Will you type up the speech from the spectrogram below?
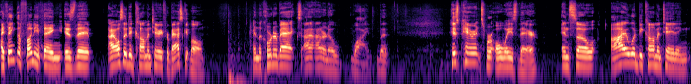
I think the funny thing is that I also did commentary for basketball. And the quarterbacks, I, I don't know why, but his parents were always there. And so I would be commentating,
